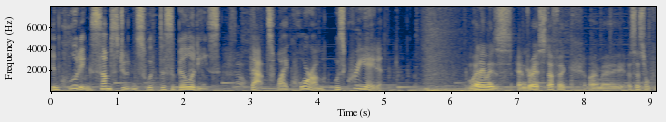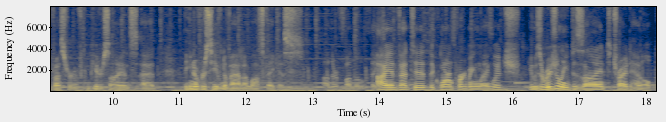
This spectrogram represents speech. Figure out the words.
including some students with disabilities. That's why Quorum was created. My name is Andreas Stefik. I'm a assistant professor of computer science at the University of Nevada, Las Vegas. Other fun little things. I invented the Quorum programming language. It was originally designed to try to help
